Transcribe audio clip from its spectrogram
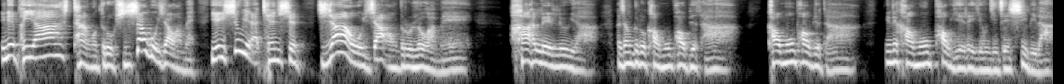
ဒီနေ့ဖျားထံကိုသူတို့ရောက်ကိုရောက်ရမယ်ယေရှုရဲ့ attention ရအောင်ရအောင်သူတို့လုပ်ရမယ် hallelujah ဒါကြောင့်သူတို့ခေါင်မိုးဖောက်ပြတာခေါင်မိုးဖောက်ပြတာဒီနေ့ခေါင်မိုးဖောက်ရတဲ့ယုံကြည်ခြင်းရှိပြီလား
